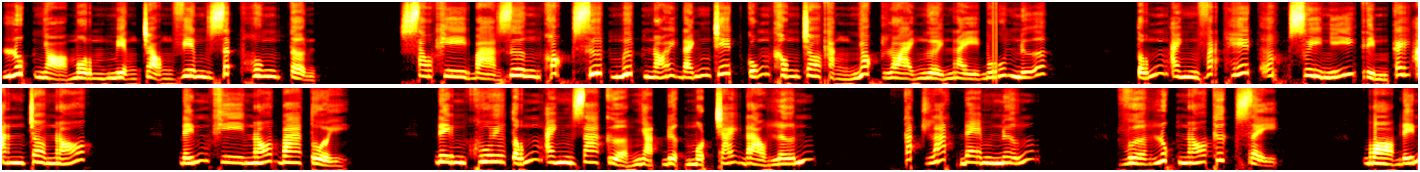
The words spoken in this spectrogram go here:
Lúc nhỏ mồm miệng trọng viêm rất hung tợn. Sau khi bà Dương khóc sướt mướt nói đánh chết cũng không cho thằng nhóc loài người này bú nữa. Tống Anh vắt hết ấp suy nghĩ tìm cách ăn cho nó. Đến khi nó 3 tuổi. Đêm khuya Tống Anh ra cửa nhặt được một trái đào lớn. Cắt lát đem nướng. Vừa lúc nó thức dậy. Bò đến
